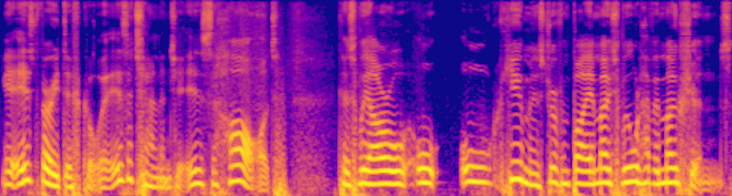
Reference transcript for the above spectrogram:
it is very difficult, it is a challenge, it is hard. Because we are all, all all humans driven by emotion. We all have emotions.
